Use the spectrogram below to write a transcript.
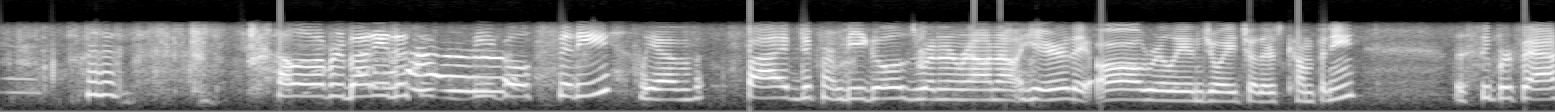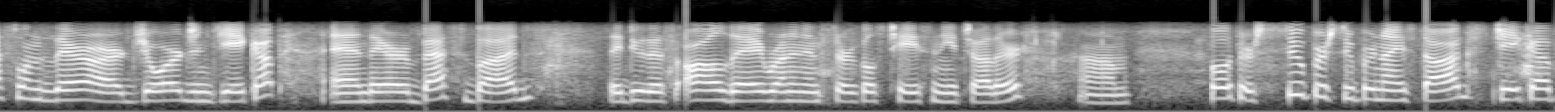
Hello everybody, this is Beagle City. We have five different beagles running around out here. They all really enjoy each other's company. The super fast ones there are George and Jacob, and they are best buds. They do this all day, running in circles, chasing each other. Um, both are super, super nice dogs. Jacob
